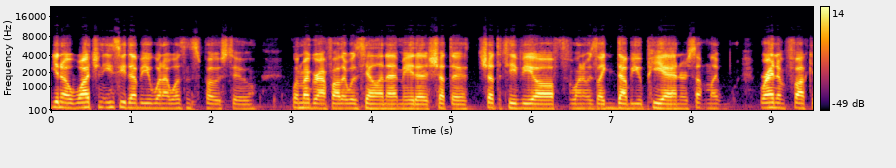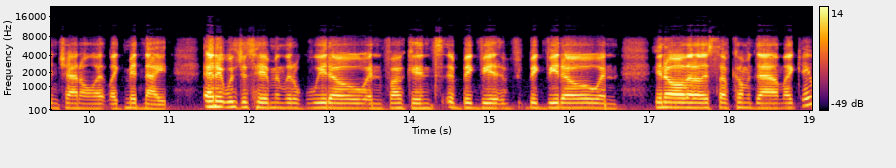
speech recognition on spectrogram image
you know watching ECW when I wasn't supposed to, when my grandfather was yelling at me to shut the shut the TV off when it was like WPN or something like random fucking channel at like midnight, and it was just him and little Guido and fucking uh, Big v- Big Vito and you know all that other stuff coming down. Like it,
